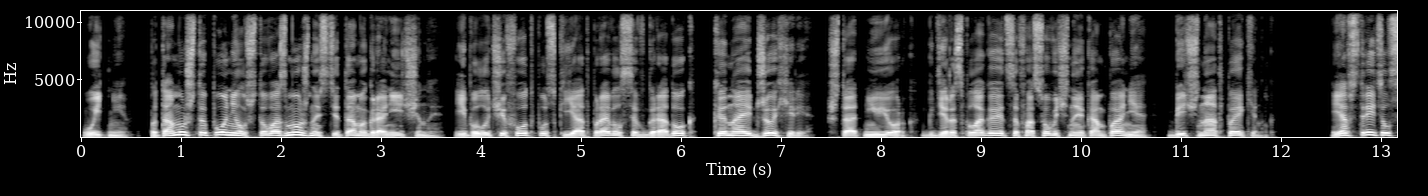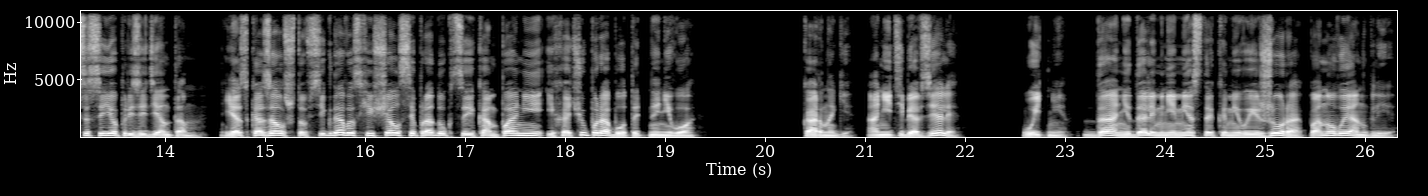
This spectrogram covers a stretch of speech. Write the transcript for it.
Уитни, потому что понял, что возможности там ограничены, и получив отпуск, я отправился в городок Кенай-Джохери, штат Нью-Йорк, где располагается фасовочная компания Beach Nut Packing. Я встретился с ее президентом. Я сказал, что всегда восхищался продукцией компании и хочу поработать на него. Карнеги, они тебя взяли? Уитни, да, они дали мне место камевоежора по Новой Англии,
